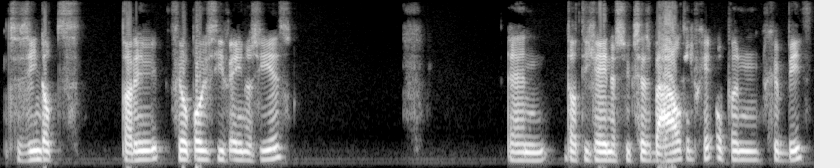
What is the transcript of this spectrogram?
ze zien dat er veel positieve energie is en dat diegene succes behaalt op, op een gebied,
